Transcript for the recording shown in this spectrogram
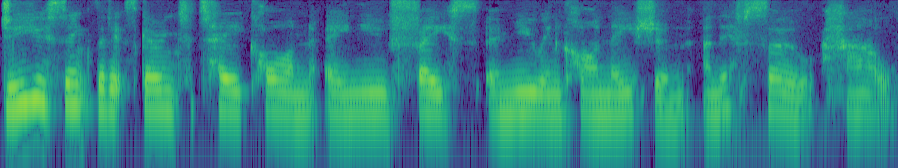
Do you think that it's going to take on a new face, a new incarnation? And if so, how?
